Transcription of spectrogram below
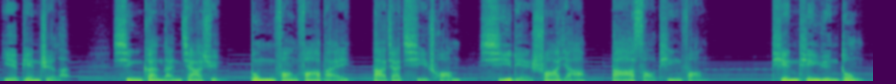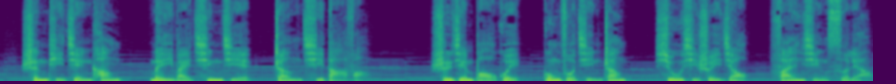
也编制了《新赣南家训》：东方发白，大家起床、洗脸、刷牙、打扫厅房，天天运动，身体健康，内外清洁、整齐大方。时间宝贵，工作紧张，休息睡觉，反省思量，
